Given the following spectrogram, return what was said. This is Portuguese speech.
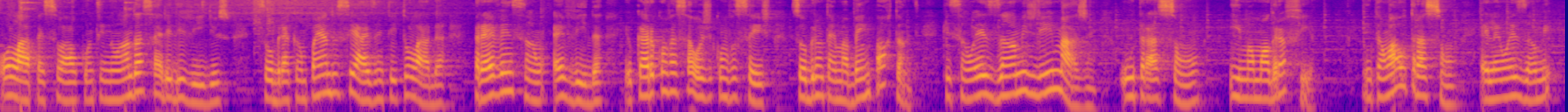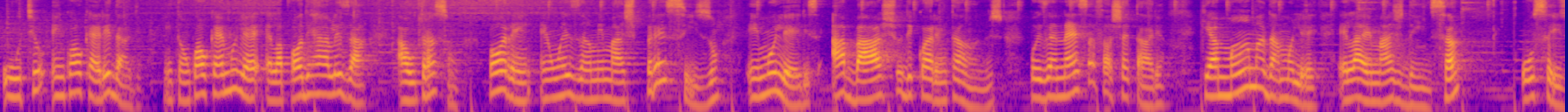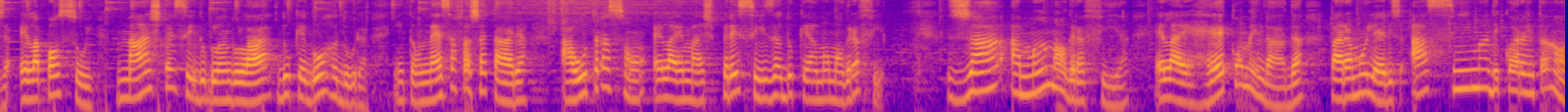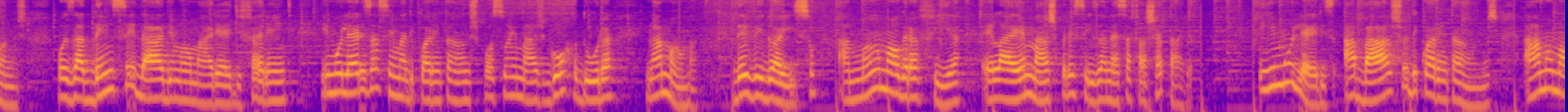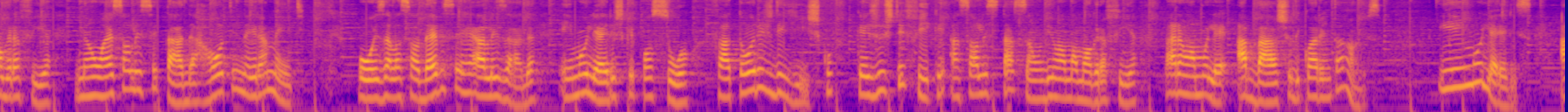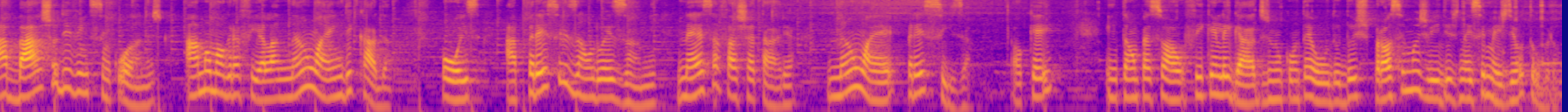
Olá pessoal, continuando a série de vídeos sobre a campanha do CIAS intitulada Prevenção é Vida, eu quero conversar hoje com vocês sobre um tema bem importante, que são exames de imagem, ultrassom e mamografia. Então a ultrassom ela é um exame útil em qualquer idade, então qualquer mulher ela pode realizar a ultrassom. Porém, é um exame mais preciso em mulheres abaixo de 40 anos, pois é nessa faixa etária que a mama da mulher ela é mais densa, ou seja, ela possui mais tecido glandular do que gordura. Então, nessa faixa etária, a ultrassom ela é mais precisa do que a mamografia. Já a mamografia, ela é recomendada para mulheres acima de 40 anos, pois a densidade mamária é diferente e mulheres acima de 40 anos possuem mais gordura na mama. Devido a isso, a mamografia ela é mais precisa nessa faixa etária. Em mulheres abaixo de 40 anos, a mamografia não é solicitada rotineiramente, pois ela só deve ser realizada em mulheres que possuam fatores de risco que justifiquem a solicitação de uma mamografia para uma mulher abaixo de 40 anos. E em mulheres abaixo de 25 anos, a mamografia ela não é indicada, pois a precisão do exame nessa faixa etária não é precisa, ok? Então, pessoal, fiquem ligados no conteúdo dos próximos vídeos nesse mês de outubro.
